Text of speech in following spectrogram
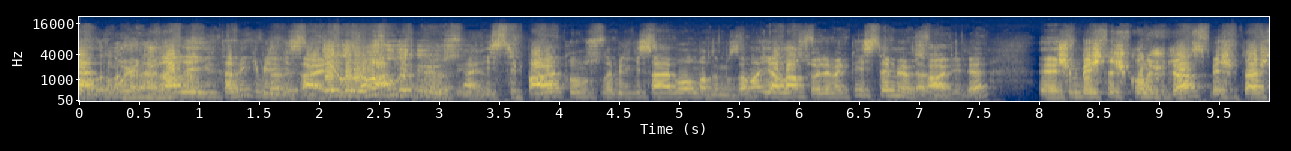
yani oyuncularla ilgili tabii ki bilgi sahibiyiz Dekorumuz ama kuvvetli diyorsun yani yani. istihbarat konusunda bilgi sahibi olmadığımız zaman yalan söylemek de istemiyoruz haliyle. Ee, şimdi Beşiktaş'ı konuşacağız. Beşiktaş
